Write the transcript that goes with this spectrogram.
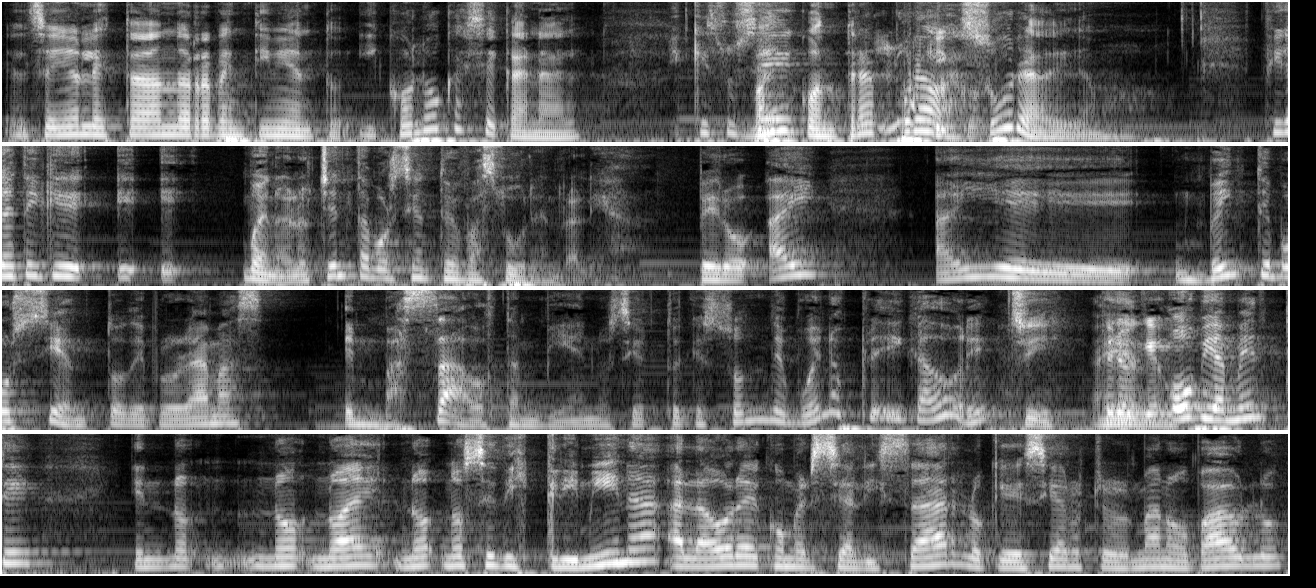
el Señor le está dando arrepentimiento y coloca ese canal, es que sucede va a encontrar pura basura, digamos. Fíjate que, eh, eh, bueno, el 80% es basura en realidad, pero hay, hay eh, un 20% de programas envasados también, ¿no es cierto? Que son de buenos predicadores, sí, pero que obviamente no, no, no, hay, no, no, se discrimina a la hora de comercializar lo que decía nuestro hermano Pablo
